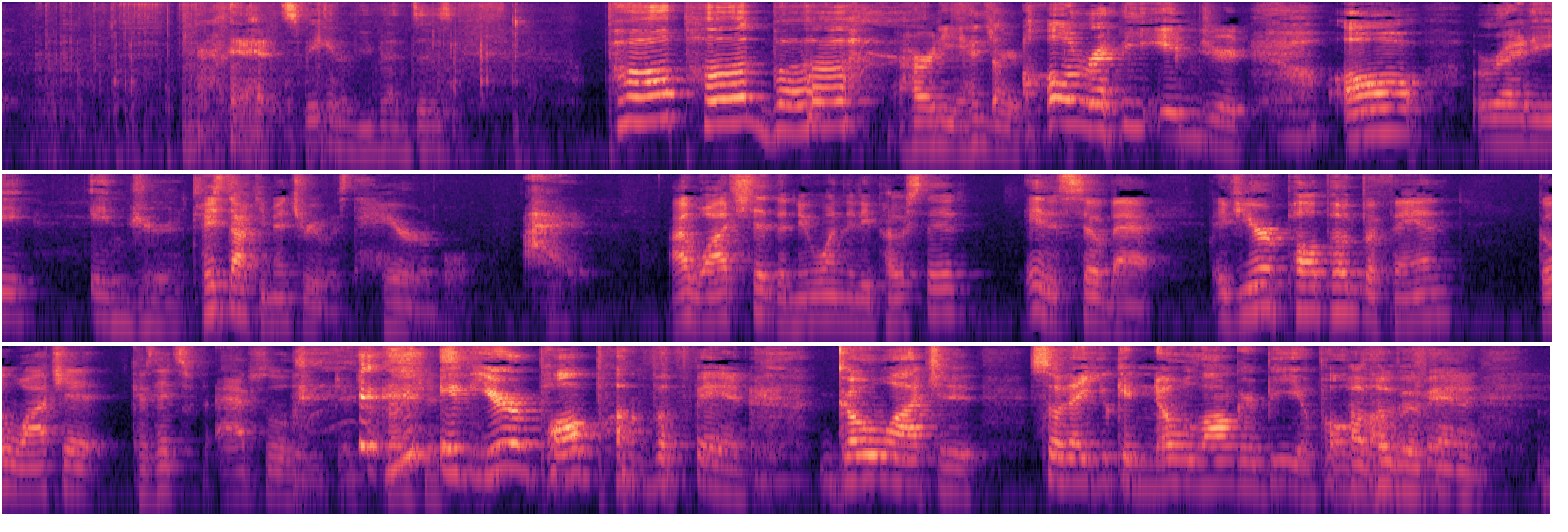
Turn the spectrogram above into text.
Speaking of Juventus, Paul Pogba Already injured. already injured, already injured. His documentary was terrible. I, I watched it, the new one that he posted. It is so bad. If you're a Paul Pogba fan, go watch it. because it's absolutely if you're a Paul Pogba fan, go watch it so that you can no longer be a Paul, Paul Pogba, Pogba fan. fan.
